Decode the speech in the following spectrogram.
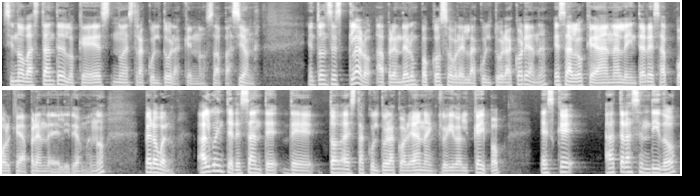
sino bastante de lo que es nuestra cultura, que nos apasiona. Entonces, claro, aprender un poco sobre la cultura coreana es algo que a Ana le interesa porque aprende el idioma, ¿no? Pero bueno, algo interesante de toda esta cultura coreana, incluido el K-pop, es que ha trascendido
